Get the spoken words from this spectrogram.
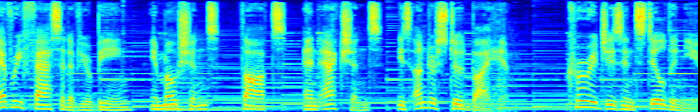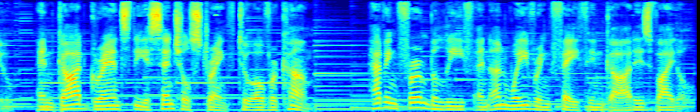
Every facet of your being, emotions, thoughts, and actions, is understood by Him. Courage is instilled in you, and God grants the essential strength to overcome. Having firm belief and unwavering faith in God is vital.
